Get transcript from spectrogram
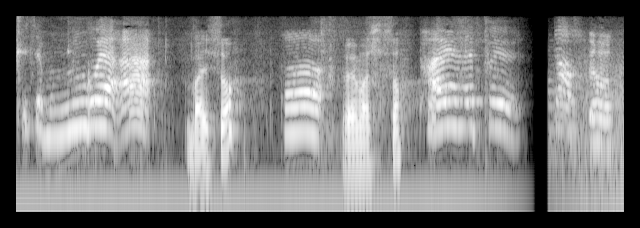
피자 먹는 거야. 맛있어? 어, 왜 맛있어? 파인애플. 딱, 딱.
